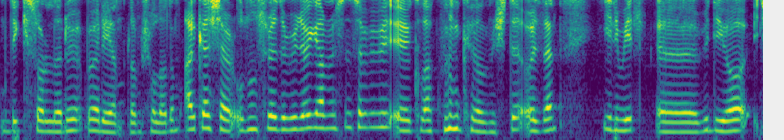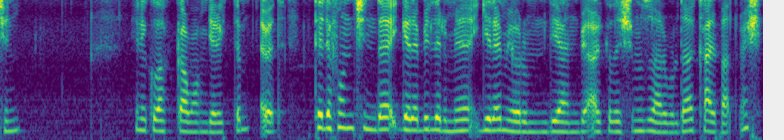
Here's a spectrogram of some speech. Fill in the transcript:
Buradaki soruları böyle yanıtlamış olalım. Arkadaşlar uzun süredir video gelmesinin sebebi e, kulaklığım kırılmıştı. O yüzden yeni bir e, video için Yeni kulaklık almam gerekti. Evet. Telefon içinde girebilir mi, giremiyorum diyen bir arkadaşımız var burada. Kalp atmış.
